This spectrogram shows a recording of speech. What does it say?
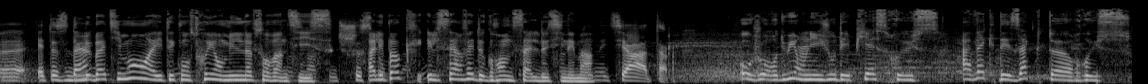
Le bâtiment a été construit en 1926. À l'époque, il servait de grande salle de cinéma. Aujourd'hui, on y joue des pièces russes avec des acteurs russes.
